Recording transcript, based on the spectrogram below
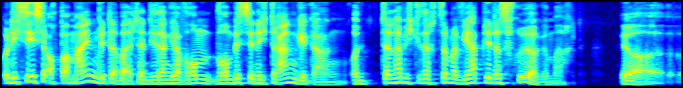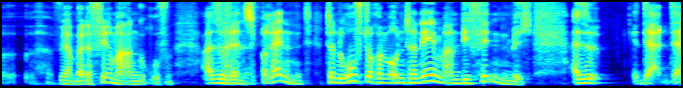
und ich sehe es ja auch bei meinen Mitarbeitern, die sagen, ja, warum, warum bist du nicht dran gegangen? Und dann habe ich gesagt, sag mal, wie habt ihr das früher gemacht? Ja, wir haben bei der Firma angerufen. Also wenn es brennt, dann ruft doch im Unternehmen an, die finden mich. Also da, da,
